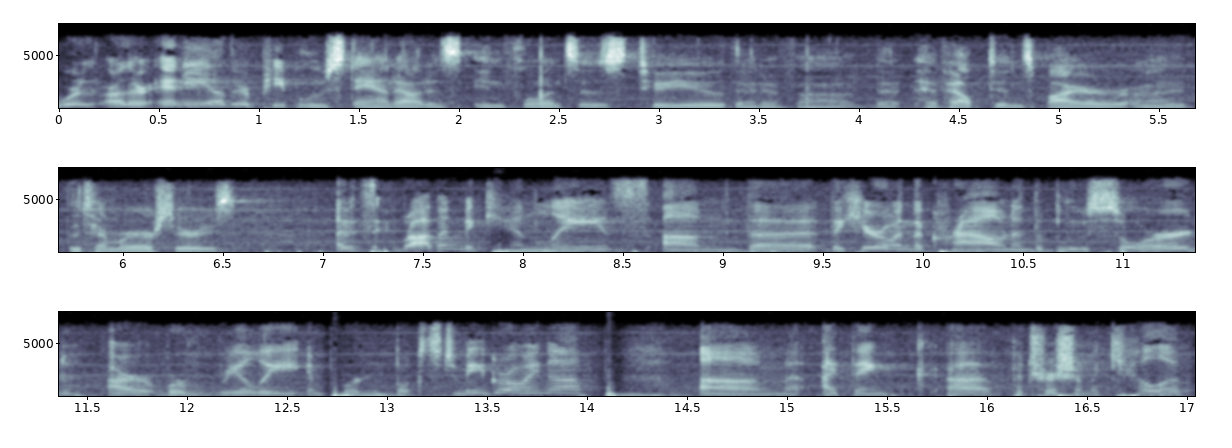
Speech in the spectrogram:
were, are there any other people who stand out as influences to you that have uh, that have helped to inspire uh, the Temeraire series? I would say Robin McKinley's um, the the Hero and the Crown and the Blue Sword are were really important books to me growing up. Um, I think uh, Patricia McKillip,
